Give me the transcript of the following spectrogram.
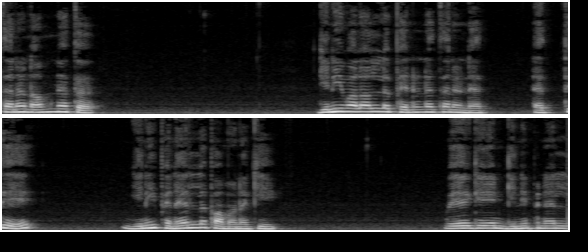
තැන නම් නැත. ගිනි වලල්ල පෙනෙන තැන නැත් ඇත්තේ ගිනි පෙනෙල්ල පමණකි. වේගයෙන් ගිනි පෙනෙල්ල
